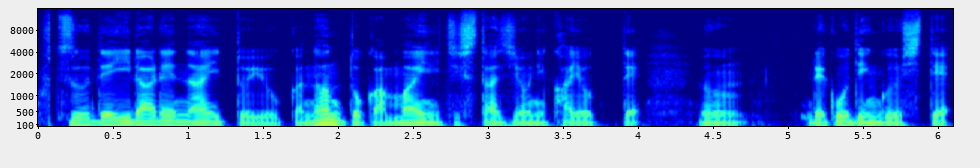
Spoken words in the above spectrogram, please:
普通でいられないというかなんとか毎日スタジオに通って、うん、レコーディングして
